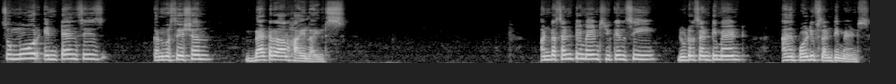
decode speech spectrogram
So more intense is conversation, better are highlights. Under sentiments, you can see neutral sentiment and positive sentiments.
